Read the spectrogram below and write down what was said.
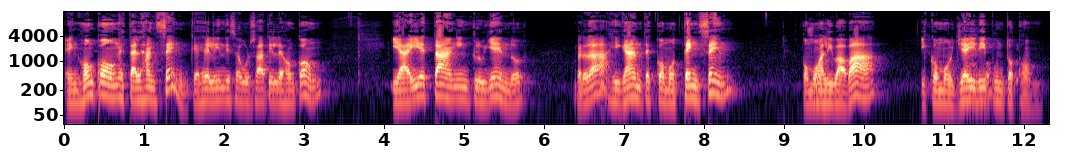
en Hong Kong, está el Hang Seng, que es el índice bursátil de Hong Kong. Y ahí están incluyendo, ¿verdad? Gigantes como Tencent, como Alibaba y como JD.com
